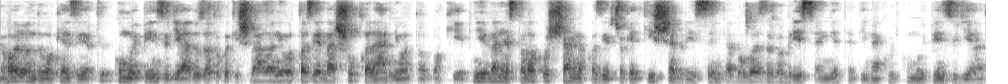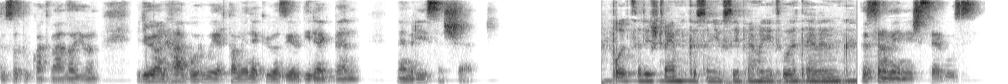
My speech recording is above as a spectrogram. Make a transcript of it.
hajlandóak ezért komoly pénzügyi áldozatokat is vállalni, ott azért már sokkal árnyaltabb a kép. Nyilván ezt a lakosságnak azért csak egy kisebb része, inkább a gazdagabb része engedheti meg, hogy komoly pénzügyi áldozatokat vállaljon egy olyan háborúért, amelynek ő azért direktben nem részese. Polcer István, köszönjük szépen, hogy itt voltál velünk. Köszönöm én is, szervusz!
